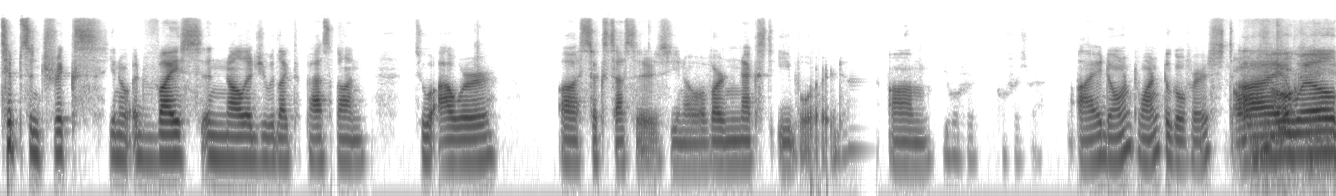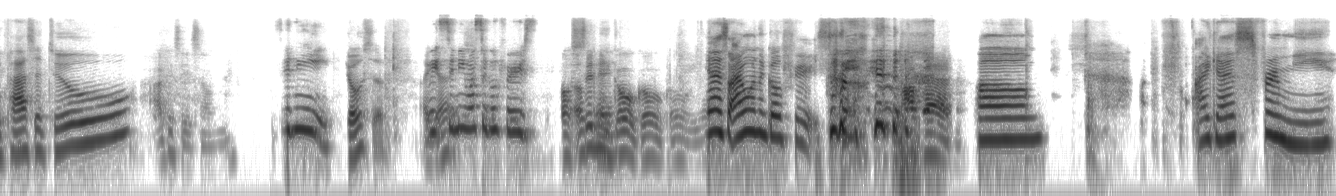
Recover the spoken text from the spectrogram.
tips and tricks, you know, advice and knowledge you would like to pass on to our uh, successors, you know, of our next e-board? Um, I don't want to go first. Oh, I will pass it to I can say something. sydney Joseph. I wait guess. sydney wants to go first Oh, Sydney, go, go, go. Yeah. Yes, I want to go first. Not bad. Um, I guess for me,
